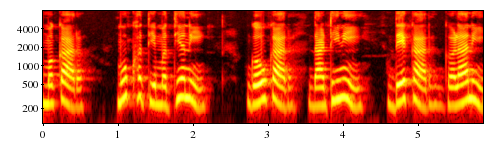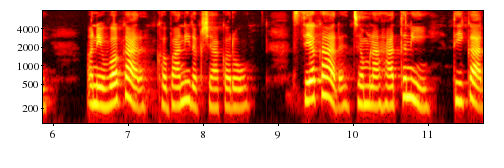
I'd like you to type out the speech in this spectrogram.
મકાર મુખથી મધ્યની, ગૌકાર દાઢીની, દેકાર ગળાની અને વકાર ખભાની રક્ષા કરો. સ્યકાર જમણા હાથની, ધિકાર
